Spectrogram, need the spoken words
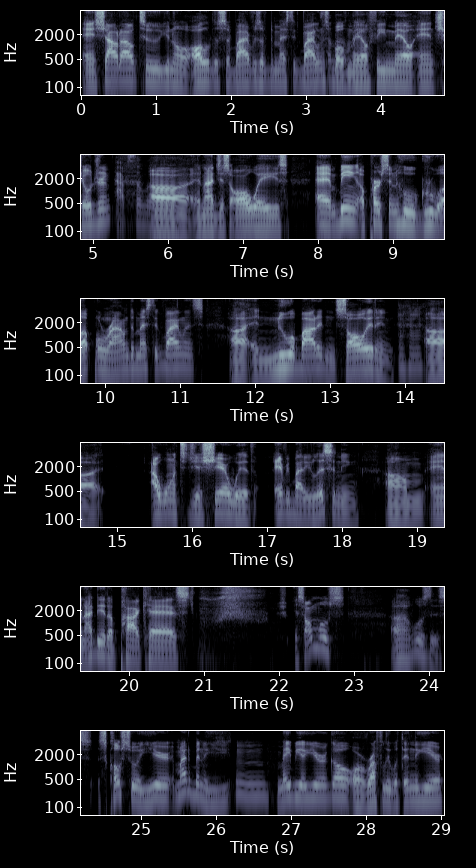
And shout out to you know all of the survivors of domestic violence, both male, female, and children. Absolutely. Uh, and I just always, and being a person who grew up around domestic violence uh, and knew about it and saw it, and Mhm. uh, I want to just share with everybody listening. Um, and I did a podcast. It's almost. Uh, what was this? It's close to a year. It might have been a mm, maybe a year ago, or roughly within the year,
